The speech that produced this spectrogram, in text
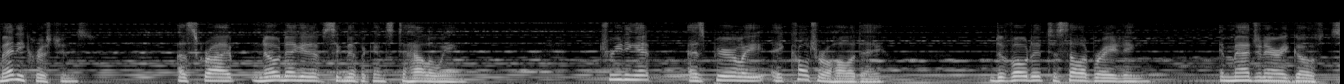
Many Christians ascribe no negative significance to Halloween, treating it as purely a cultural holiday devoted to celebrating imaginary ghosts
